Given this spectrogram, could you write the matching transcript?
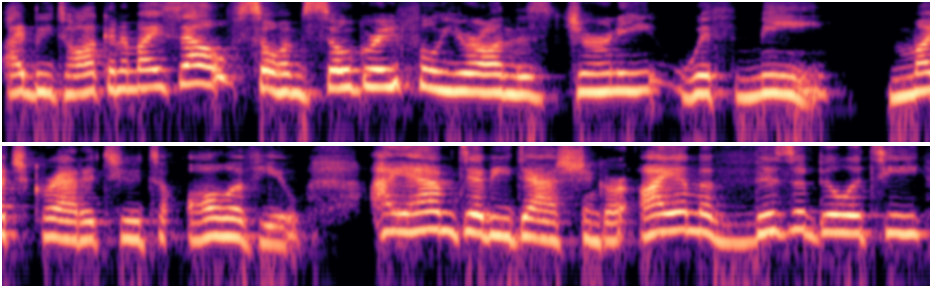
I'd be talking to myself. So I'm so grateful you're on this journey with me. Much gratitude to all of you. I am Debbi Dachinger. I am a visibility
